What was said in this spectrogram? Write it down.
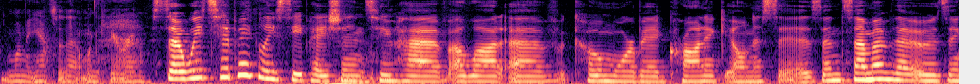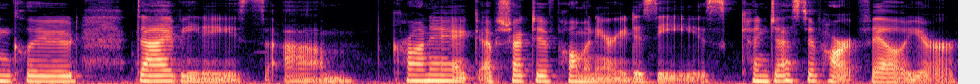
You want to answer that one, Karen? So, we typically see patients who have a lot of comorbid chronic illnesses, and some of those include diabetes, um, chronic obstructive pulmonary disease, congestive heart failure,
